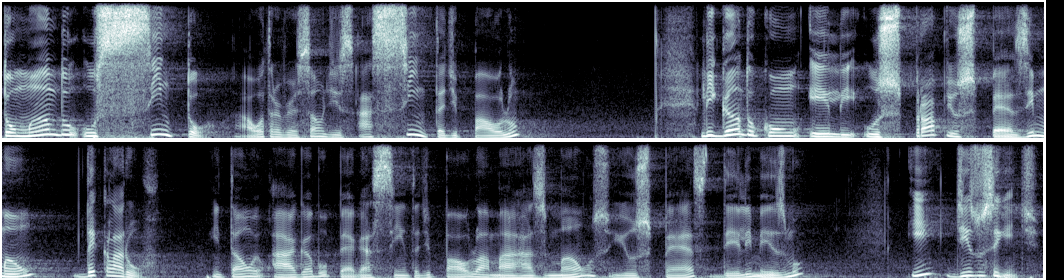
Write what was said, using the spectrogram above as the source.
tomando o cinto, a outra versão diz a cinta de Paulo, ligando com ele os próprios pés e mão, declarou. Então Ágabo pega a cinta de Paulo, amarra as mãos e os pés dele mesmo e diz o seguinte:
